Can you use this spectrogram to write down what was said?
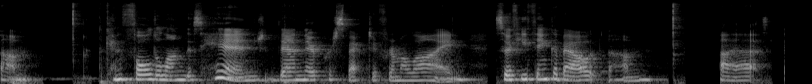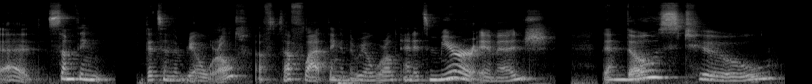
um, can fold along this hinge, then their perspective from a line. So if you think about um, uh, uh, something that's in the real world, a, a flat thing in the real world, and its mirror image, then those two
